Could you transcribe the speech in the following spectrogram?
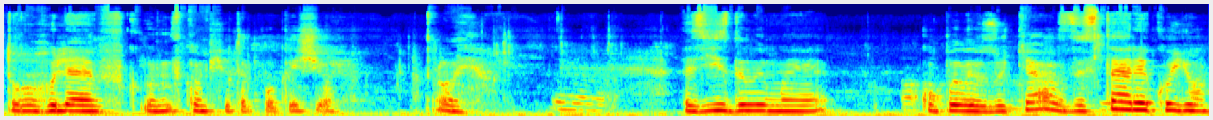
То гуляє в, в комп'ютер поки що. Ой. З'їздили ми, купили взуття з істерикою,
